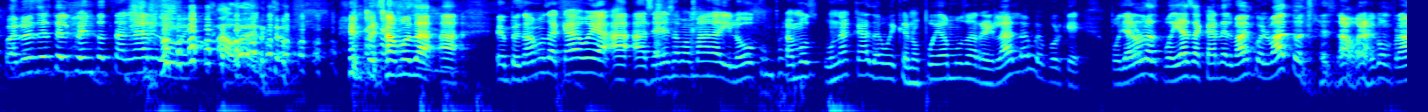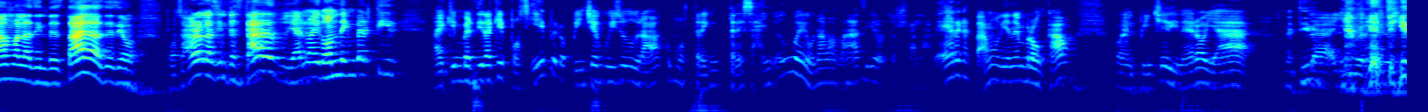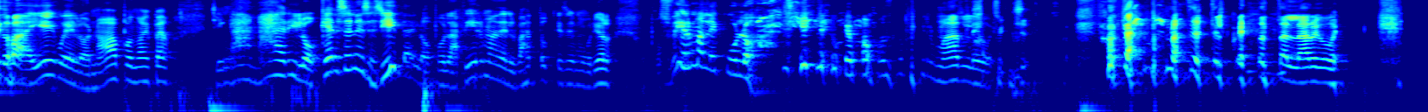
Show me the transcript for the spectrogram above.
para no hacerte el cuento tan largo, güey. Ah, bueno. Empezamos a, a- empezamos acá, güey, a, a hacer esa mamada y luego compramos una casa, güey, que no podíamos arreglarla, güey, porque pues ya no las podía sacar del banco el vato. Entonces ahora comprábamos las intestadas. Decíamos, pues ahora las intestadas, pues ya no hay dónde invertir. Hay que invertir aquí, pues sí, pero pinche juicio duraba como tre- tres años, güey. Una mamada así, otras a la verga. Estábamos bien embroncados con el pinche dinero ya Metido. ya, ya metido ahí, güey. Lo, no, pues no hay pedo. Chingada madre, y lo que se necesita, y lo, pues la firma del vato que se murió. lo- pues fírmale, culo. Dile, güey, vamos a firmarle, güey. Total, para no hacerte el cuento tan largo, güey.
